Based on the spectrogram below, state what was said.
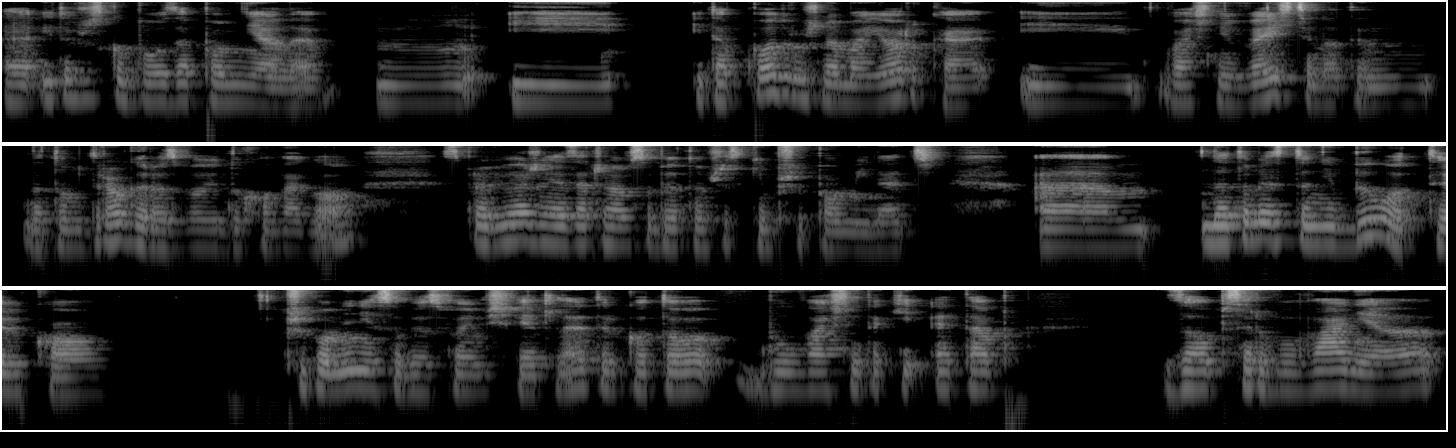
E, I to wszystko było zapomniane. Mm, I, i ta podróż na Majorkę i właśnie wejście na, ten, na tą drogę rozwoju duchowego sprawiła, że ja zaczęłam sobie o tym wszystkim przypominać. Um, natomiast to nie było tylko przypomnienie sobie o swoim świetle, tylko to był właśnie taki etap zaobserwowania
